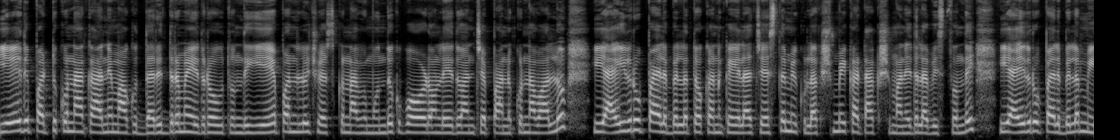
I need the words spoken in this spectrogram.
ఏది పట్టుకున్నా కానీ మాకు దరిద్రమే ఎదురవుతుంది. ఏ పనులు చేసుకున్నా అవి ముందుకు పోవడం లేదు అని చెప్పి అనుకున్న వాళ్ళు ఈ ఐదు ఐదు రూపాయల బిల్లతో కనుక ఇలా చేస్తే మీకు లక్ష్మీ కటాక్షం అనేది లభిస్తుంది. ఈ ఐదు రూపాయల బిల్ల మీ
